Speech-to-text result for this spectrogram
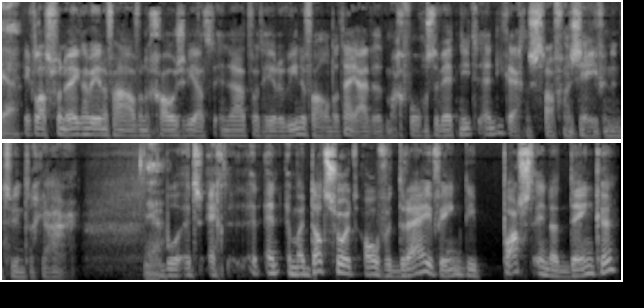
ja. ik las van de week nog weer een verhaal van een gozer die had inderdaad wat heroïne verhandeld. Nou ja, dat mag volgens de wet niet. En die krijgt een straf van 27 jaar. Ja. Het is echt, en, maar dat soort overdrijving die past in dat denken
